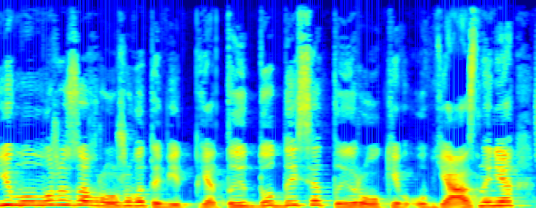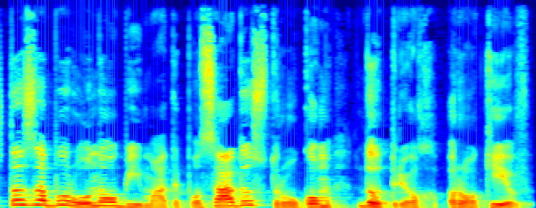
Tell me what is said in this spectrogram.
йому може загрожувати від 5 до 10 років ув'язнення та заборона обіймати посаду строком до 3 років.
